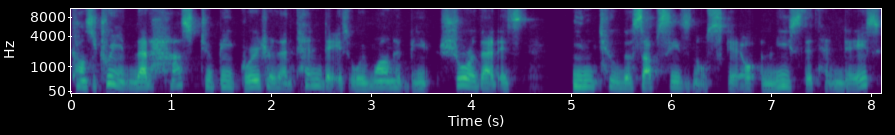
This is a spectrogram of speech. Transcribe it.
constraint that has to be greater than 10 days. We want to be sure that it's into the subseasonal scale, at least 10 days.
